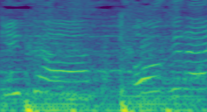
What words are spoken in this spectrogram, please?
ギター小倉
